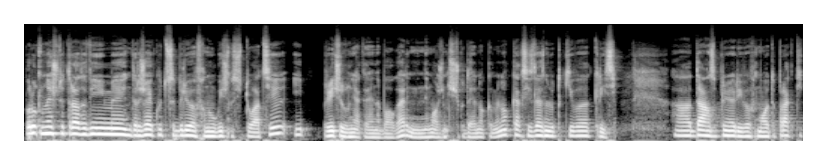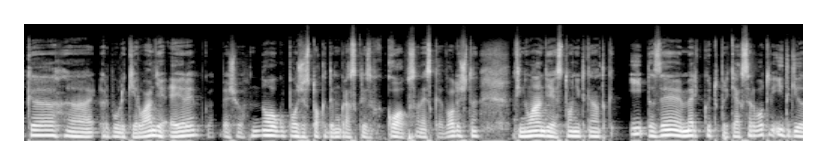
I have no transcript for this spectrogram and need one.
Първото нещо е трябва да видим държави, които са били в аналогична ситуация и прилича до някъде на България, не можем всичко да е едно към едно, как са излезнали от такива кризи. Давам за пример и в моята практика Република Ирландия, ЕЙРЕ, която беше в много по-жестока демографска криза, колапс, а днеска е водеща, Финландия, Естония и така нататък. И да вземем мерки, които при тях са работили и да ги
